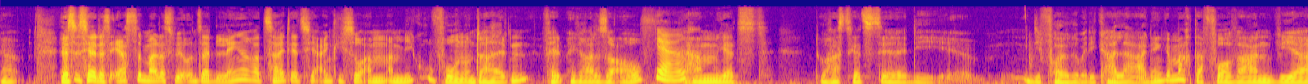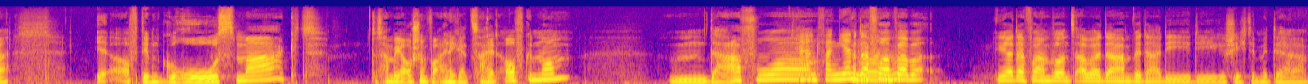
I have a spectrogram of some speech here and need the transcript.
Ja. Das ist ja das erste Mal, dass wir uns seit längerer Zeit jetzt hier eigentlich so am, am Mikrofon unterhalten. Fällt mir gerade so auf. Ja. Wir haben jetzt, du hast jetzt äh, die, äh, die Folge über die Kalanien gemacht. Davor waren wir äh, auf dem Großmarkt. Das haben wir ja auch schon vor einiger Zeit aufgenommen. Hm, Davor. Ja, Anfang Januar. davor haben ne? wir aber. Ja, davor haben wir uns aber, da haben wir da die, die Geschichte mit der,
